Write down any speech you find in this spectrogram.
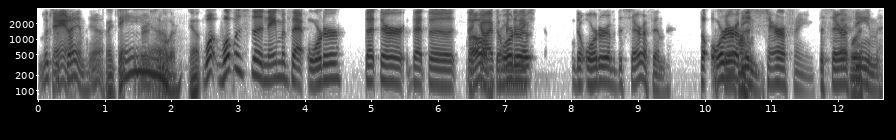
Looks Damn. the same, yeah. Like, damn. Very similar. Yep. what what was the name of that order that they're that the the Oh, guy the from order of, Indonesia, the order of the seraphim, the order of the seraphim? the seraphim,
